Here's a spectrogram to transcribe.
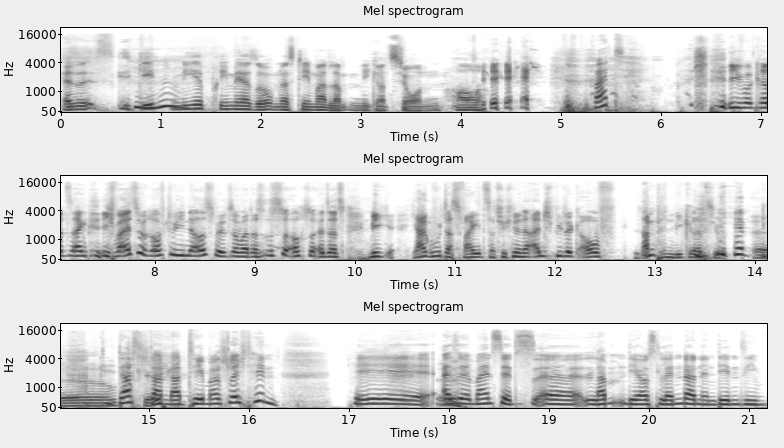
Also es geht Mhm. mir primär so um das Thema Lampenmigration. Oh, was? Ich wollte gerade sagen, ich weiß, worauf du hinaus willst, aber das ist so auch so ein Satz. Ja gut, das war jetzt natürlich nur eine Anspielung auf Lampenmigration. äh, Das okay. Standardthema schlechthin. Hey, also meinst du jetzt äh, Lampen, die aus Ländern, in denen sie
